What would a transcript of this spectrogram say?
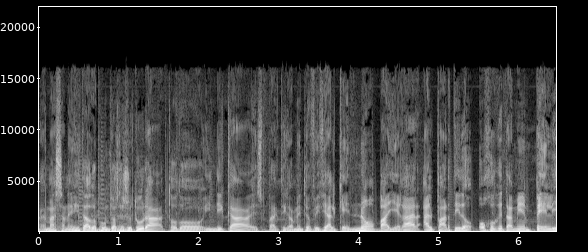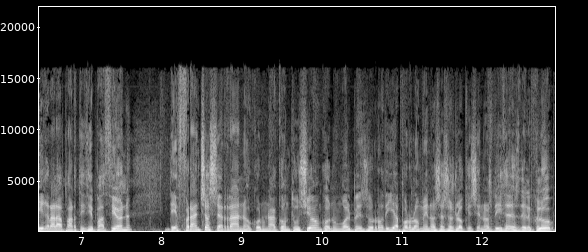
Además ha necesitado puntos de sutura, todo indica, es prácticamente oficial que no va a llegar al partido. Ojo que también peligra la participación de Francho Serrano con una contusión, con un golpe en su rodilla, por lo menos eso es lo que se nos dice desde el club,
